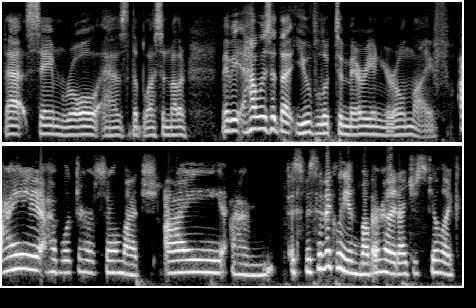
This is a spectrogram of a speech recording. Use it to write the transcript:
that same role as the Blessed Mother. Maybe how is it that you've looked to Mary in your own life? I have looked to her so much. I, um, specifically in motherhood, I just feel like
